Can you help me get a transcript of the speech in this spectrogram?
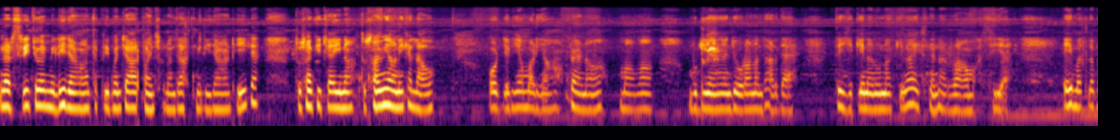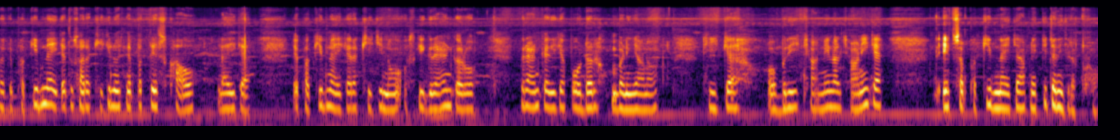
नर्सरी चो मिली जाना, तकरीबन चार पंज सौ दरख्त मिली जाना, ठीक है? तुसें की चाहिए तुसां भी आनी के लाओ। और जड़ियाँ माड़ियाँ भैनां मावां, बुड्ढियाँ जोड़ां ना दर्द है तो यकीन उन्होंने कि ना इसने ना राम आसी है ये मतलब है कि फक्की बनाई के तुसा रखी कि इसने पत्ते सुखाओ लाई के ये फक्की बनाई के रखी कि नो उसकी ग्रैंड करो। ग्रैंड करी के पाउडर बनी जाना, ठीक है और बरीक छानी नाल छानी के ते एह् सब फक्की बनाई के अपने किचन च रखो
